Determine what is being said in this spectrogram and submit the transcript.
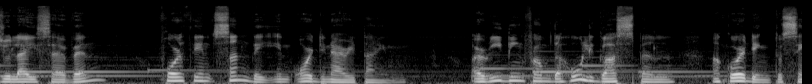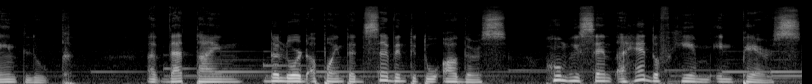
July 7, 14th Sunday in Ordinary Time. A reading from the Holy Gospel according to St. Luke. At that time, the Lord appointed seventy-two others, whom he sent ahead of him in pairs,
